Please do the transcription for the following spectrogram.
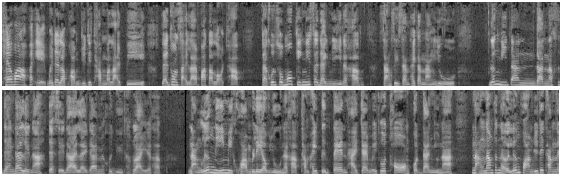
แค่ว่าพระเอกไม่ได้รับความยุติธรรมมาหลายปี และโดนใส่ร้ายมาตลอดครับ แต่คุณโซโมกิงนี่แสดงดีนะครับ สร้างสีสันให้กับหนังอยู่ เรื่องนี้ดันดันนักแสดงได้เลยนะ แต่เสียดายรายได้ไม่ค่อยดีเท่าไหร่นะครับ หนังเรื่องนี้มีความเรียวอยู่นะครับทำให้ตื่นเต้นหายใจไม่ทั่วท้องกดดันอยู่นะ หนังนำเสนอเรื่องความยุติธรรมใน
